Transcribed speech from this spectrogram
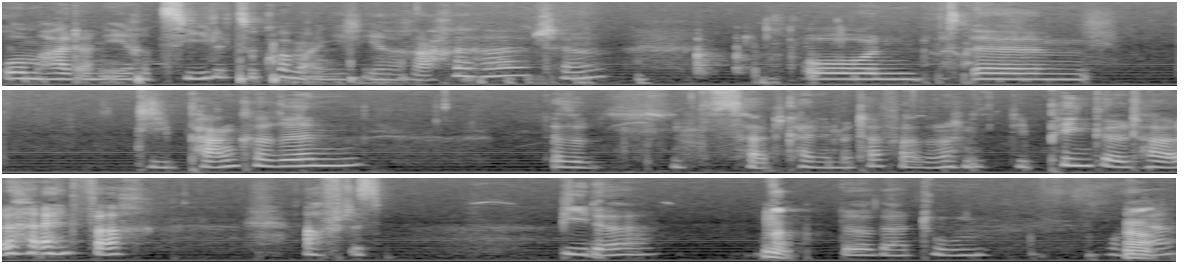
um halt an ihre Ziele zu kommen, eigentlich ihre Rache halt, ja. Und ähm, die Punkerin, also das ist halt keine Metapher, sondern die pinkelt halt einfach auf das Bieder. Bürgertum. Ja.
